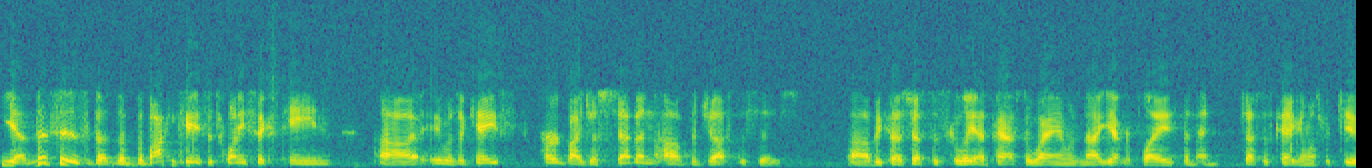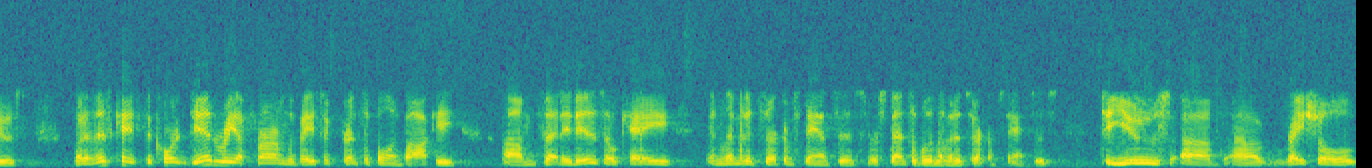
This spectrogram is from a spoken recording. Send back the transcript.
Yeah, this is the, the, the Bakke case of 2016. Uh, it was a case heard by just seven of the justices uh, because Justice Scalia had passed away and was not yet replaced, and, and Justice Kagan was recused. But in this case, the court did reaffirm the basic principle in Bakke um, that it is okay in limited circumstances, or ostensibly limited circumstances, to use uh, uh, racial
